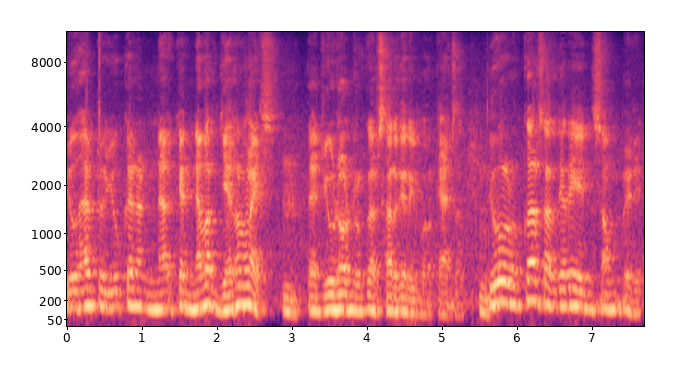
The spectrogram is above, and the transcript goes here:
You have to you can ne- can never generalize that you don't require surgery for cancer. You require surgery in some way.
